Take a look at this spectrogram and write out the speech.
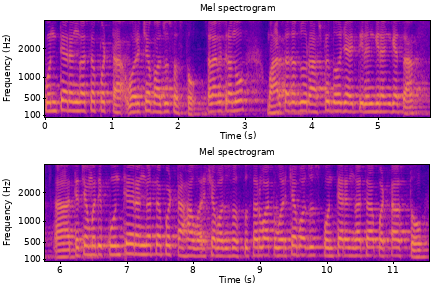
कोणत्या रंगाचा पट्टा वरच्या बाजूस असतो? चला मित्रांनो भारताचा जो राष्ट्रध्वज आहे तिरंगी रंगाचा त्याच्यामध्ये कोणत्या रंगाचा पट्टा हा वरच्या बाजूस असतो? सर्वात वरच्या बाजूस कोणत्या रंगाचा पट्टा असतो?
